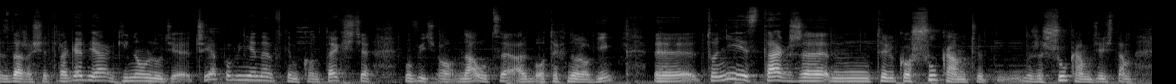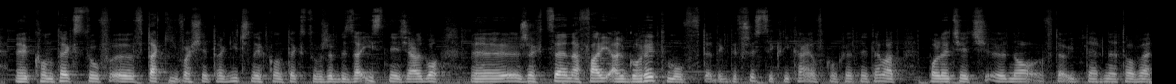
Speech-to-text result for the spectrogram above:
Zdarza się tragedia, giną ludzie. Czy ja powinienem w tym kontekście mówić o nauce albo o technologii? E, to nie jest tak, że mm, tylko szukam, czy że szukam gdzieś tam e, kontekstów, e, w takich właśnie tragicznych kontekstów, żeby zaistnieć, albo że chcę na fali algorytmów, wtedy gdy wszyscy klikają w konkretny temat, polecieć no, w to internetowe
